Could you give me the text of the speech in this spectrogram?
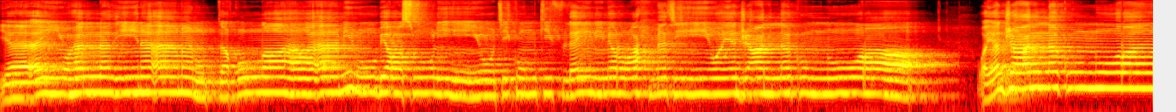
يا أيها الذين آمنوا اتقوا الله وآمنوا برسوله يؤتكم كفلين من رحمته ويجعل لكم نورا ويجعل لكم نورا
